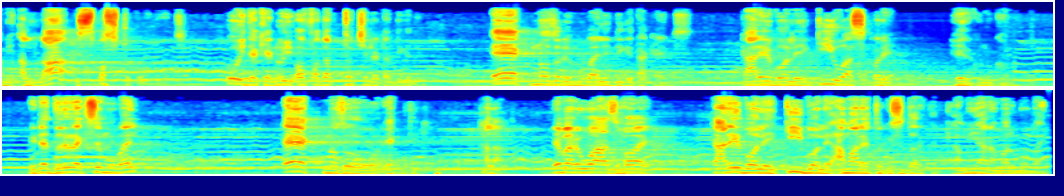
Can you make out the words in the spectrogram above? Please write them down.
আমি আল্লাহ স্পষ্ট করে দিয়েছি। ওই দেখেন, ওই অপদার্থ ছেলেটার দিকে দেখেন। এক নজরে মোবাইলের দিকে তাকায় রয়েছে। কারে বলে, কি ওয়াজ করে, হের কোনো খবর এটা ধরে রাখছে মোবাইল এক নজর একদিকে। খালা, এবার ওয়াজ হয়, কারে বলে, কি বলে, আমার এত কিছু দরকার আমি আর আমার মোবাইল।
